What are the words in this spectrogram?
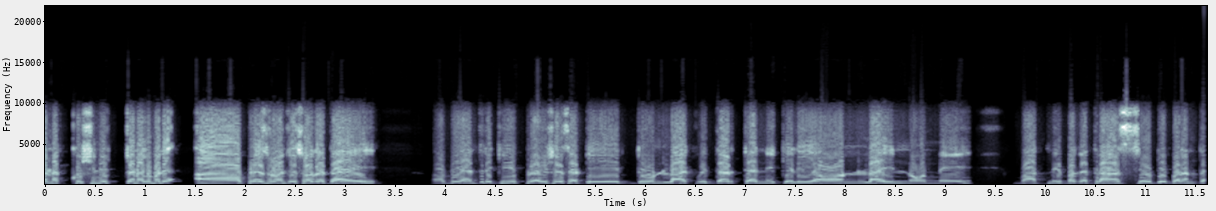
कनक खुशी न्यूज़ चॅनल मध्ये आपल्या सर्वांचे स्वागत आहे. अभियांत्रिकी प्रवेशासाठी दोन लाख विद्यार्थ्यांनी केली ऑनलाईन नोंदणी. बघत राहा शेवटीपर्यंत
